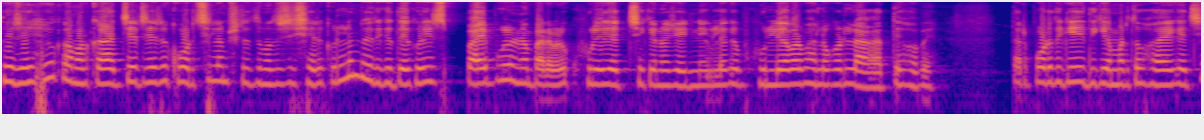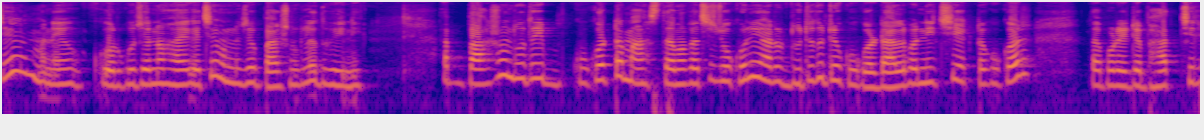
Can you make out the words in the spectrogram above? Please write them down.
তো যাই হোক, আমার কাজ যেটা যেটা করছিলাম সেটা তোমাদের সাথে শেয়ার করলাম। তো এদিকে দেখো, এই পাইপগুলো না বারবার খুলে যাচ্ছে কেন জানি এগুলোকে খুলে আবার ভালো করে লাগাতে হবে। তারপর দিকে এইদিকে আমার তো হয়ে গেছে মানে গোরগুজানো হয়ে গেছে মানে যে বাসনগুলো ধুইনি। আর বাসন ধুতেই কুকারটা মাজতে আমার কাছে যখনই আরও দুটো দুটো কুকার, ডাল বানিয়েছি একটা কুকার, তারপরে এটা ভাত ছিল,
